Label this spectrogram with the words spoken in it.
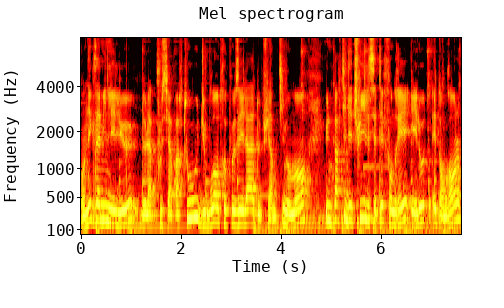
on examine les lieux, de la poussière partout, du bois entreposé là depuis un petit moment, une partie des tuiles s'est effondrée et l'autre est est en branle.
